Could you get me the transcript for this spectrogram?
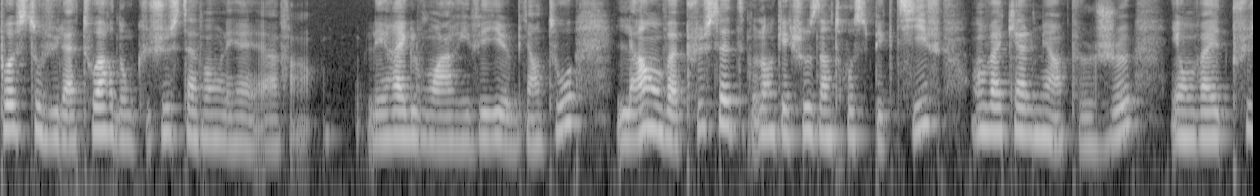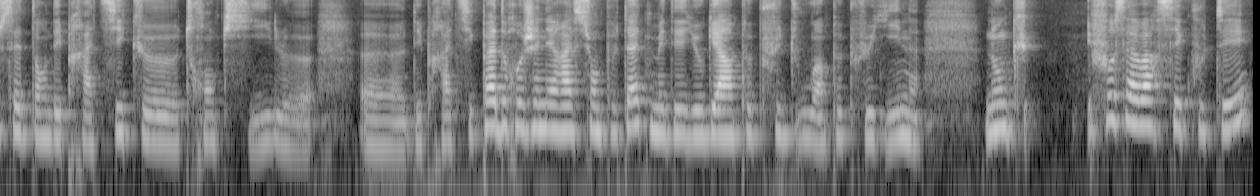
post-ovulatoire, donc juste avant les, enfin, les règles vont arriver euh, bientôt, là on va plus être dans quelque chose d'introspectif, on va calmer un peu le jeu et on va être plus être dans des pratiques euh, tranquilles, des pratiques, pas de régénération peut-être, mais des yogas un peu plus doux, un peu plus yin. Donc il faut savoir s'écouter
